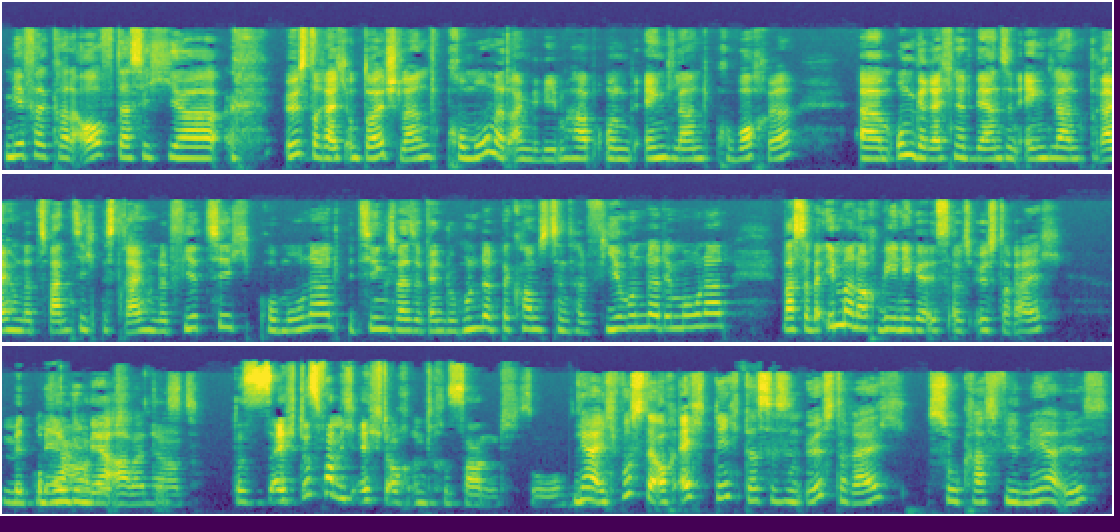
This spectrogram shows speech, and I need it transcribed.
Mir fällt gerade auf, dass ich ja Österreich und Deutschland pro Monat angegeben habe und England pro Woche. Ähm, umgerechnet wären es in England 320 bis 340 pro Monat, beziehungsweise wenn du 100 bekommst, sind es halt 400 im Monat was aber immer noch weniger ist als Österreich. Mit obwohl mehr du mehr Arbeit. arbeitest. Ja. Das ist echt, das fand ich echt auch interessant, so. Ja, ich wusste auch echt nicht, dass es in Österreich so krass viel mehr ist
